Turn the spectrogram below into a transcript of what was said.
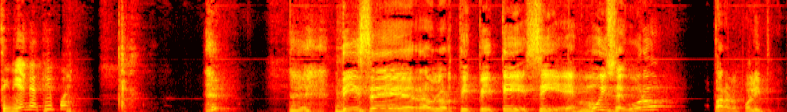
Si viene aquí, pues. Dice Raúl Ortiz Piti, sí, es muy seguro para los políticos.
